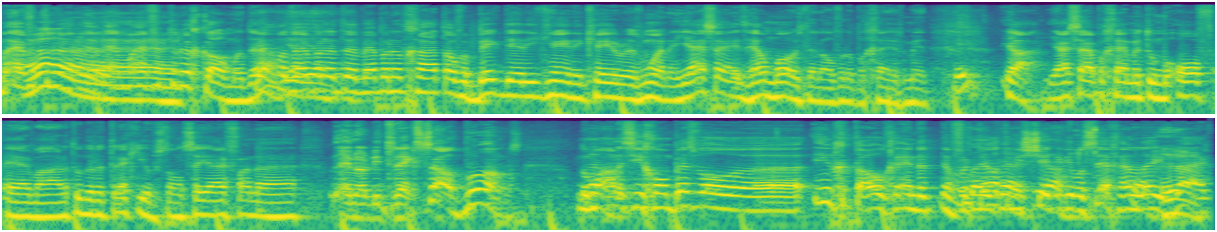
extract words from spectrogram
maar even, Ja, terug, eh, maar even ja. terugkomend. Hè? Ja, Want ja, we, hebben. Het, eh, we hebben het gehad over Big Daddy Kane en KRS-One. En jij zei iets heel moois daarover op een gegeven moment. Ja, jij zei op een gegeven moment toen we off-air waren, toen er een trackje op stond, zei jij van, eh, neem nou die track South Bronx. Normaal is hij gewoon best wel eh, ingetogen en dat, vertelt hij die shit ja. die hij wil zeggen en laid Ja. back.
